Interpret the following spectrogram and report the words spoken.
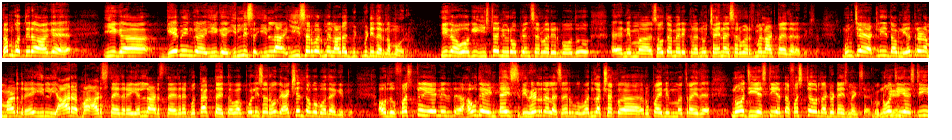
ತಮ್ಗೆ ಗೊತ್ತಿರೋ ಹಾಗೆ, ಈಗ ಗೇಮಿಂಗ್ ಈಗ ಇಲ್ಲಿ ಸ, ಇಲ್ಲ, ಈ ಸರ್ವರ್ ಮೇಲೆ ಆಡೋದು ಬಿಟ್ಬಿಟ್ಟಿದ್ದಾರೆ ನಮ್ಮವರು. ಈಗ ಹೋಗಿ ಈಸ್ಟರ್ನ್ ಯುರೋಪಿಯನ್ ಸರ್ವರ್ ಇರ್ಬೋದು ನಿಮ್ಮ ಸೌತ್ ಅಮೆರಿಕನು ಚೈನಾ ಸರ್ವರ್ಸ್ ಮೇಲೆ ಆಡ್ತಾ ಇದ್ದಾರೆ ಅದಕ್ಕೆ ಮುಂಚೆ ಅಟ್ಲೀಸ್ಟ್ ನಾವು ನಿಯಂತ್ರಣ ಮಾಡಿದ್ರೆ ಇಲ್ಲಿ ಯಾರು ಆಡಿಸ್ತಾ ಇದ್ದಾರೆ ಎಲ್ಲ ಆಡಿಸ್ತಾ ಇದ್ದಾರೆ ಗೊತ್ತಾಗ್ತಾ ಇತ್ತು. ಅವಾಗ ಪೊಲೀಸರು ಹೋಗಿ ಆ್ಯಕ್ಷನ್ ತೊಗೋಬೋದಾಗಿತ್ತು. ಅವ್ರದ್ದು ಫಸ್ಟ್ ಏನಿದೆ ಹೌದೇ ಎಂಟೈಸ್ ನೀವು ಹೇಳಿದ್ರಲ್ಲ ಸರ್ ಒಂದು ಲಕ್ಷ ರೂಪಾಯಿ ನಿಮ್ಮ ಹತ್ರ ಇದೆ ನೋ ಜಿ ಎಸ್ ಟಿ ಅಂತ ಫಸ್ಟ್ ಅವ್ರದ್ದು advertisement sir no G S T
